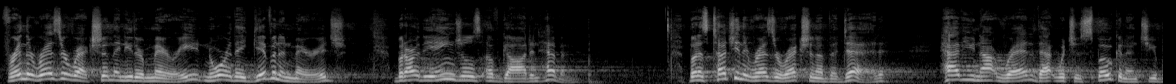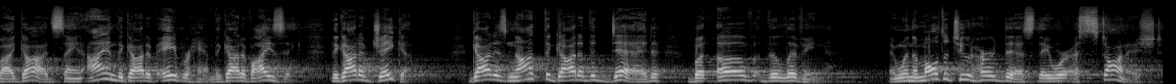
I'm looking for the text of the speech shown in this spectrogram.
For in the resurrection they neither marry, nor are they given in marriage, but are the angels of God in heaven. But as touching the resurrection of the dead, have you not read that which is spoken unto you by God, saying, I am the God of Abraham, the God of Isaac, the God of Jacob? God is not the God of the dead, but of the living. And when the multitude heard this, they were astonished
